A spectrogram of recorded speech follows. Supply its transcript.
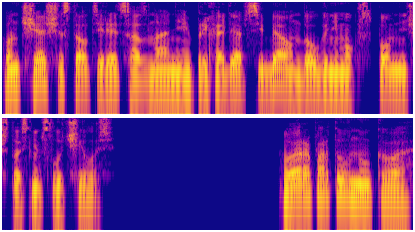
Он чаще стал терять сознание, приходя в себя, он долго не мог вспомнить, что с ним случилось. В аэропорту Внуково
